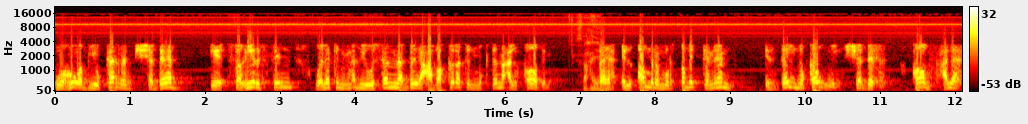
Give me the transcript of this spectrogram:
وهو بيكرم شباب صغير السن ولكن ما بيسمى بعباقرة المجتمع القادم صحيح فالأمر مرتبط كمان إزاي نكون شباب قادر على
